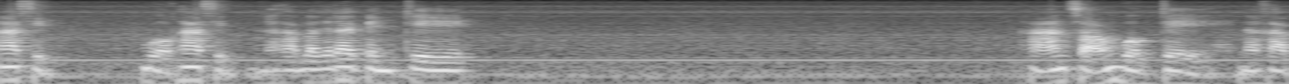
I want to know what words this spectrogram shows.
50 บวก 50 นะครับ เราจะได้เป็น j หาร 2 บวก j นะครับ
